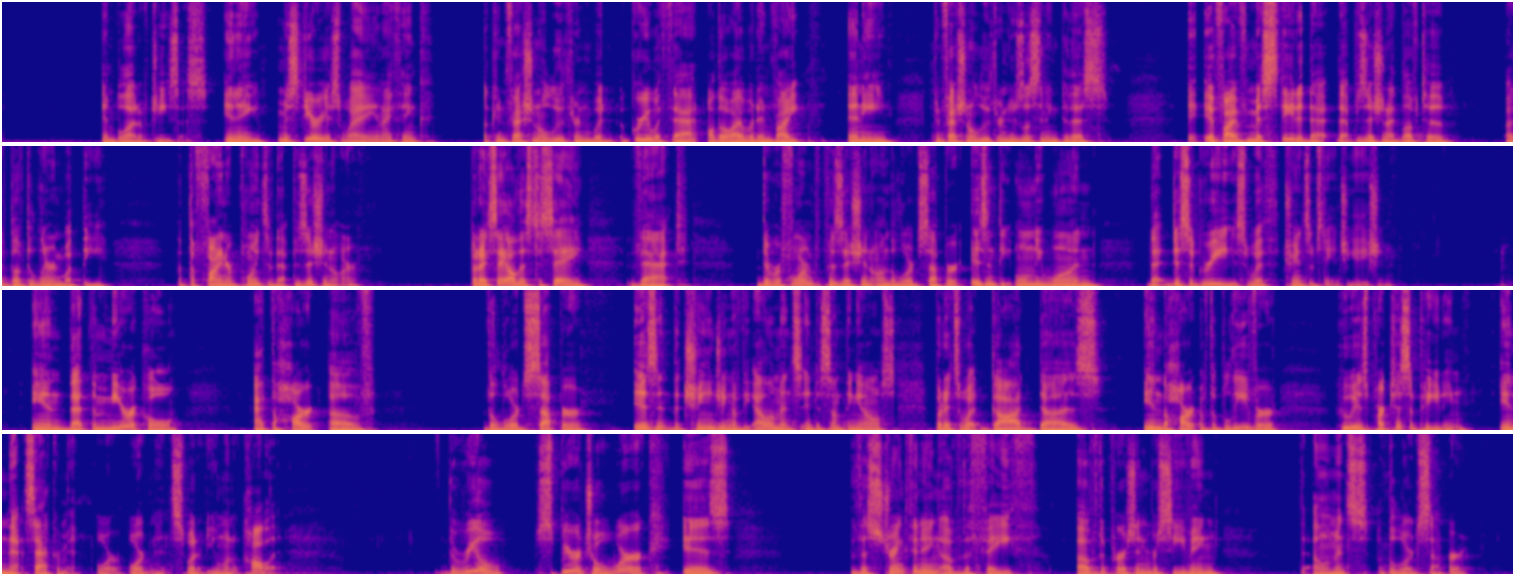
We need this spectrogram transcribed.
and blood of Jesus in a mysterious way. And I think a confessional Lutheran would agree with that, although I would invite any confessional Lutheran who's listening to this if I've misstated that that position I'd love to I'd love to learn what the what the finer points of that position are. But I say all this to say that the reformed position on the Lord's Supper isn't the only one that disagrees with transubstantiation. And that the miracle at the heart of the Lord's Supper isn't the changing of the elements into something else, but it's what God does in the heart of the believer who is participating in that sacrament or ordinance, whatever you want to call it. The real spiritual work is the strengthening of the faith of the person receiving the elements of the Lord's Supper,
